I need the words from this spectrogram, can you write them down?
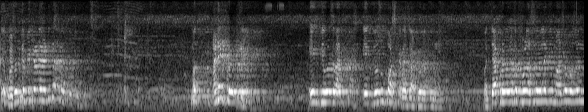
ते वजन कमी करण्यासाठी झालं तुम्ही मग अनेक प्रयोग केले. एक दिवस रात एक दिवस उपवास करायचा आठवड्यातून पण त्या प्रयोगाचं फळ असं झालं की माझं वजन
